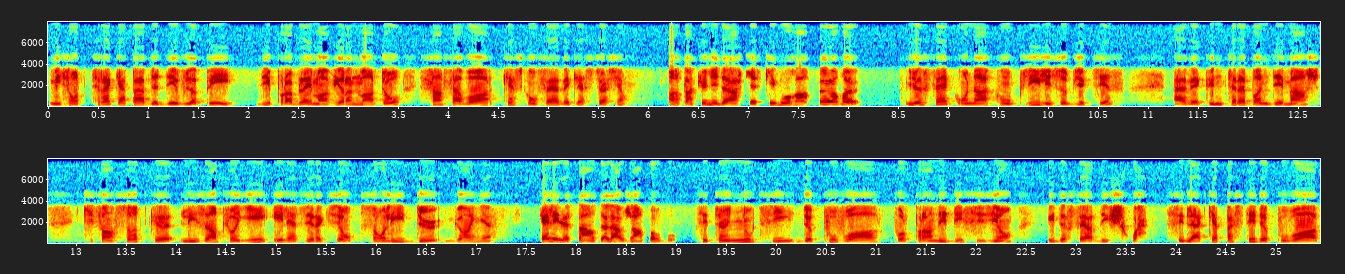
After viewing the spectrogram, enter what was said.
mais ils sont très capables de développer des problèmes environnementaux sans savoir qu'est-ce qu'on fait avec la situation. En tant que leader, qu'est-ce qui vous rend heureux? Le fait qu'on a accompli les objectifs avec une très bonne démarche qui fait en sorte que les employés et la direction sont les deux gagnants. Quel est le sens de l'argent pour vous? C'est un outil de pouvoir pour prendre des décisions et de faire des choix. C'est la capacité de pouvoir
